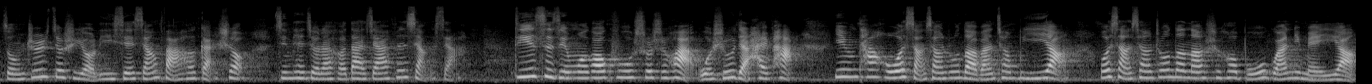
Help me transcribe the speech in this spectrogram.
总之就是有了一些想法和感受。今天就来和大家分享一下。第一次进莫高窟，说实话我是有点害怕，因为它和我想象中的完全不一样。我想象中的呢是和博物馆里面一样，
